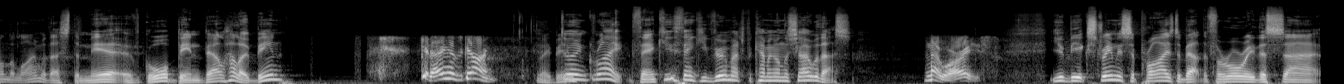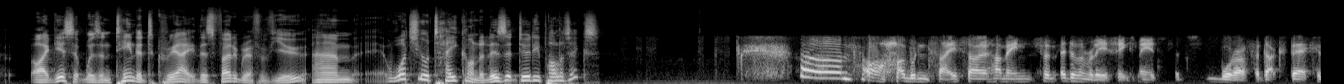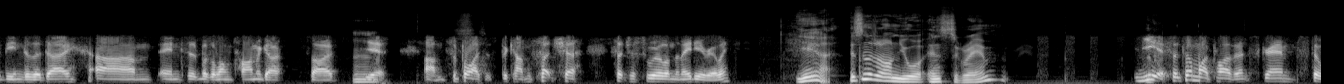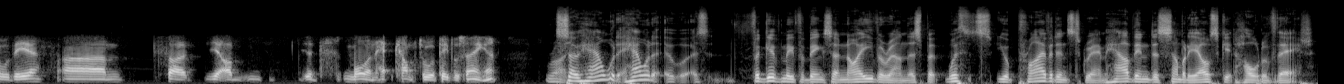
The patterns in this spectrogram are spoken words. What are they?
On the line with us, the Mayor of Gore, Ben Bell. Hello, Ben. G'day, how's it going? Hey, Ben. Doing great, thank you. Thank you very much for coming on the show with us. No worries. You'd be extremely surprised about the Ferrari this, uh, I guess it was intended to create, this photograph of you. Um, what's your take on it? Is it dirty politics? Um, oh, I wouldn't say so. I mean, for, it doesn't really affect me. It's, it's water off a duck's back at the end of the day, um, and it was a long time ago. So yeah, I'm surprised it's become such a such a swirl in the media. Really. Yeah. Isn't it on your Instagram? Yes, it's on my private Instagram, still there. Um, so yeah, I'm, it's more than comfortable with people seeing it. Right. So how would how would it, uh, forgive me for being so naive around this, but with your private Instagram, how then does somebody else get hold of that?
